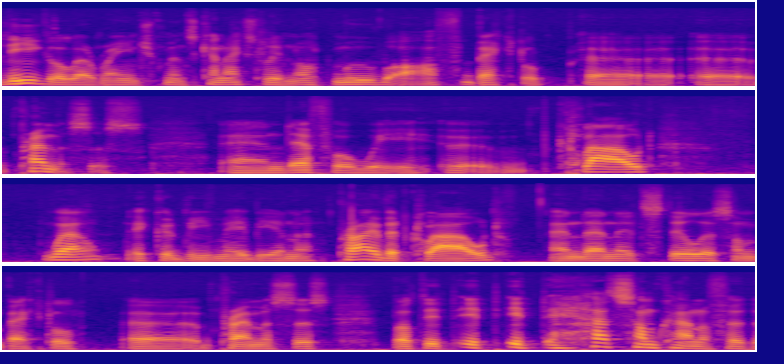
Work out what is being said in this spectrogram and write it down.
legal arrangements, can actually not move off Bechtel uh, uh, premises and therefore we uh, cloud, well, it could be maybe in a private cloud, and then it still is on Bechtel uh, premises, but it, it, it has some kind of a,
